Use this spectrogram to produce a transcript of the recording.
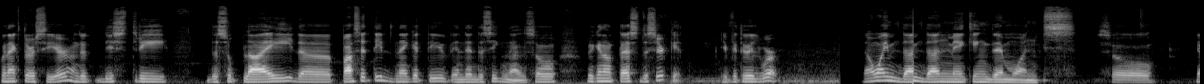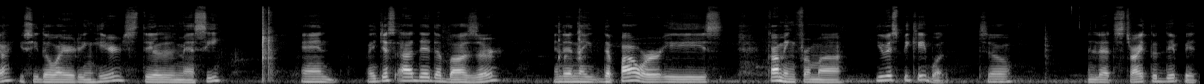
connectors here, on the, these three the supply, the positive, negative, and then the signal. So we can now test the circuit if it will work. Now I'm done, I'm done making them once. So yeah, you see the wiring here, still messy. And I just added a buzzer and then I, the power is coming from a USB cable. So let's try to dip it.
